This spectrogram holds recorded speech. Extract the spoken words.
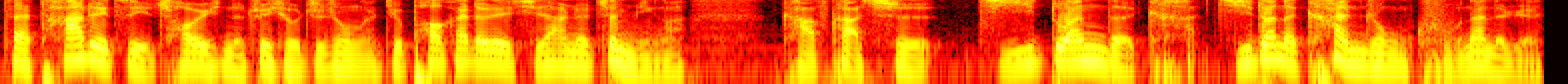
在他对自己超越性的追求之中呢，就抛开了对其他人的证明啊，卡夫卡是极端的看极端的看重苦难的人。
